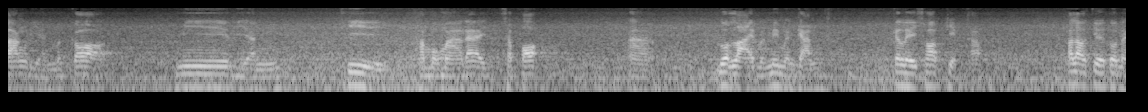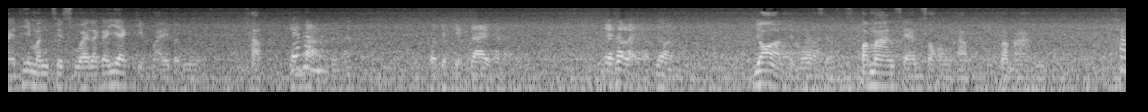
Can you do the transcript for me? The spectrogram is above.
บางเหรียญมันก็มีเหรียญที่ทำออกมาได้เฉพาะอ่าลวดลายมันไม่เหมือนกัน ก็เลยชอบเก็บครับ ถ้าเราเจอตัวไหนที่มันสวยๆแล้วก็แยกเก็บไว้แบบนี้ครับ ลำบากเลยนะก็จะเก็บได้ขนาดไหนได้เท่าไหร่ครับยอด ยอดประมาณแสนสองครับประมาณ เขา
